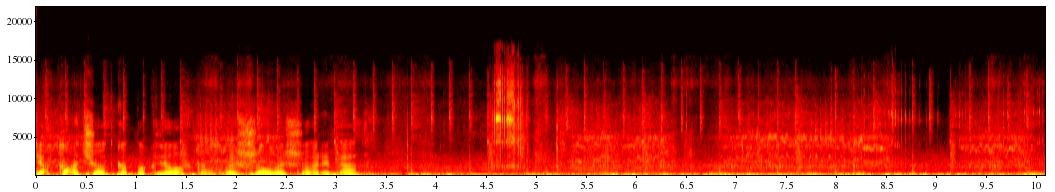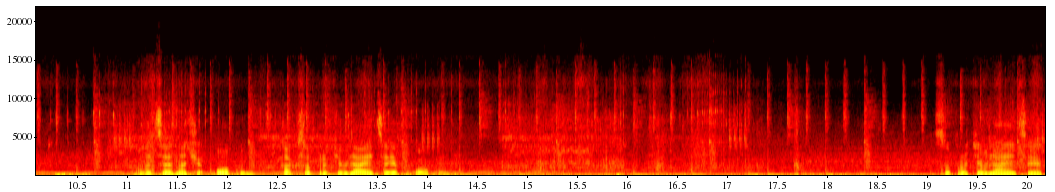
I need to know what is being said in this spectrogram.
Яка чітка покльовка. Ви шо, ви шо, ребят? Але це наче окунь. Так сопротивляється, як окунь. Сопротивляється як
